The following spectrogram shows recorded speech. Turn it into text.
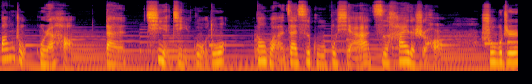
帮助固然好，但切忌过多。高管在自顾不暇、自嗨的时候，殊不知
